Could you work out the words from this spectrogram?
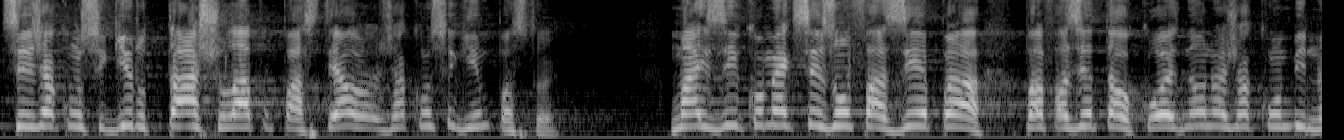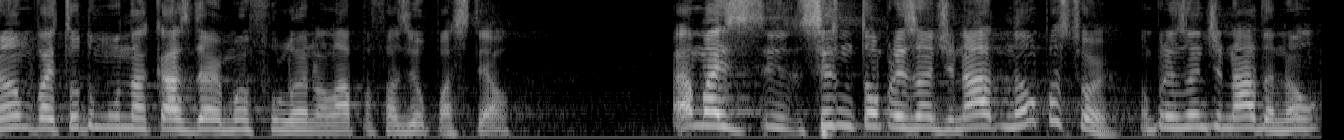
Vocês já conseguiram o tacho lá para o pastel? Já conseguimos, pastor. Mas e como é que vocês vão fazer para fazer tal coisa? Não, nós já combinamos, vai todo mundo na casa da irmã fulana lá para fazer o pastel. Ah, mas vocês não estão precisando de nada? Não, pastor, não precisando de nada, não.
